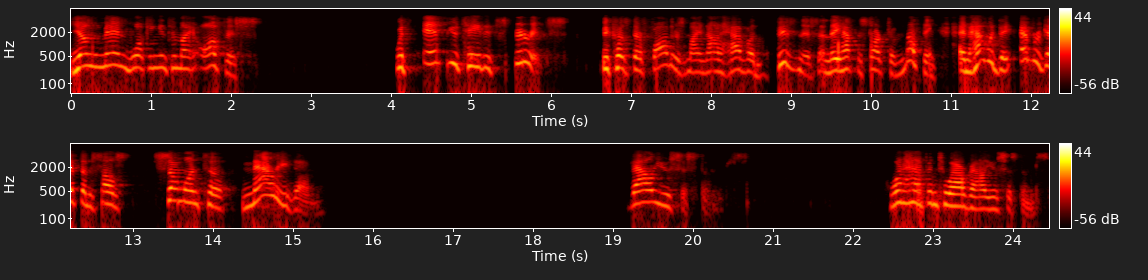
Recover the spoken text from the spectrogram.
Young men walking into my office with amputated spirits because their fathers might not have a business and they have to start from nothing. And how would they ever get themselves someone to marry them? Value systems. What happened to our value systems?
